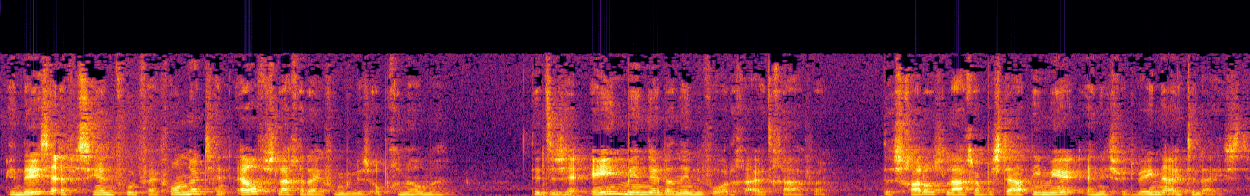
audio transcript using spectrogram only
In deze FSCN Food 500 zijn 11 slagerijformules opgenomen. Dit is er één minder dan in de vorige uitgave. De scharrelslager bestaat niet meer en is verdwenen uit de lijst.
